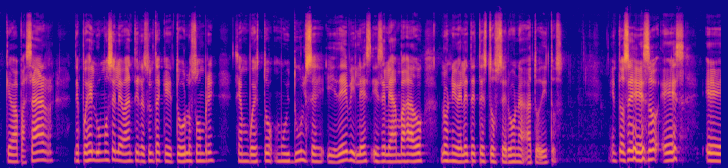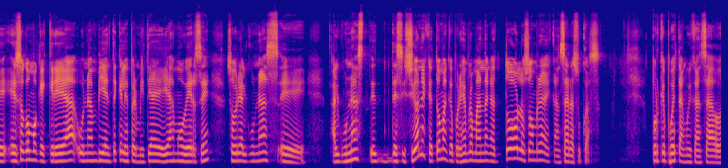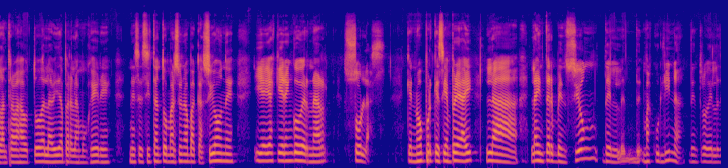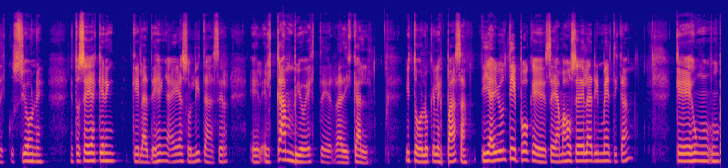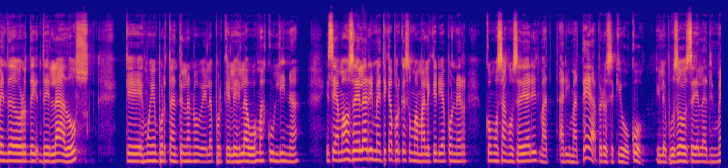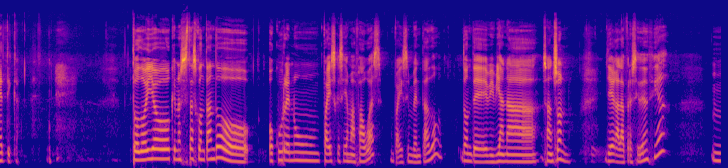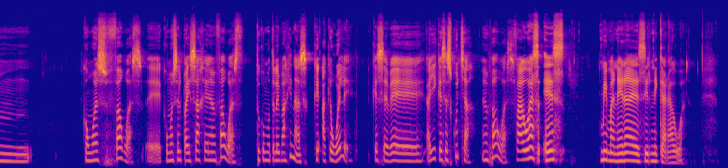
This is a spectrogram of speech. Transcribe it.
qué va a pasar Después el humo se levanta y resulta que todos los hombres se han vuelto muy dulces y débiles y se les han bajado los niveles de testosterona a toditos. Entonces eso es, eh, eso como que crea un ambiente que les permite a ellas moverse sobre algunas, eh, algunas eh, decisiones que toman, que por ejemplo mandan a todos los hombres a descansar a su casa, porque pues están muy cansados, han trabajado toda la vida para las mujeres, necesitan tomarse unas vacaciones y ellas quieren gobernar solas, que no porque siempre hay la, intervención del, masculina dentro de las discusiones. Entonces ellas quieren que las dejen a ellas solitas hacer el, cambio este radical y todo lo que les pasa. Y hay un tipo que se llama José de la Aritmética, que es un, vendedor de, de helados, que es muy importante en la novela porque él es la voz masculina. Y se llama José de la Aritmética porque su mamá le quería poner como San José de Arimatea, pero se equivocó y le puso José de la Aritmética. Todo ello que nos estás contando ocurre en un país que se llama Faguas, un país inventado, donde Viviana Sansón llega a la presidencia. Mm, ¿Cómo es Faguas? Eh, ¿Cómo es el paisaje en Faguas? ¿Tú cómo te lo imaginas? ¿A qué huele? ¿Qué se ve allí? ¿Qué se escucha en Faguas? Faguas es mi manera de decir Nicaragua,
